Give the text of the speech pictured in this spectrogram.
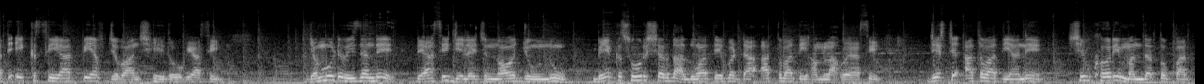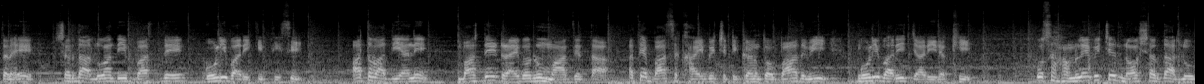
ਅਤੇ ਇੱਕ ਸੀਆਰਪੀਐਫ ਜਵਾਨ ਸ਼ਹੀਦ ਹੋ ਗਿਆ ਸੀ। ਜੰਮੂ ਡਿਵੀਜ਼ਨ ਦੇ ਰਿਆਸੀ ਜ਼ਿਲ੍ਹੇ 'ਚ 9 ਜੂਨ ਨੂੰ ਬੇਕਸੂਰ ਸ਼ਰਧਾਲੂਆਂ ਤੇ ਵੱਡਾ ਅੱਤਵਾਦੀ ਹਮਲਾ ਹੋਇਆ ਸੀ ਜਿਸ 'ਚ ਅੱਤਵਾਦੀਆਂ ਨੇ ਸ਼ਿਵਖੋਰੀ ਮੰਦਿਰ ਤੋਂ ਪਰਤ ਰਹੇ ਸ਼ਰਧਾਲੂਆਂ ਦੀ ਬੱਸ ਦੇ ਗੋਲੀਬਾਰੀ ਕੀਤੀ ਸੀ। ਅੱਤਵਾਦੀਆਂ ਨੇ ਬੱਸ ਦੇ ਡਰਾਈਵਰ ਨੂੰ ਮਾਰ ਦਿੱਤਾ ਅਤੇ ਬੱਸ ਖਾਈ ਵਿੱਚ ਡਿੱਗਣ ਤੋਂ ਬਾਅਦ ਵੀ ਗੋਲੀਬਾਰੀ ਜਾਰੀ ਰੱਖੀ। ਉਸ ਹਮਲੇ ਵਿੱਚ 9 ਸ਼ਰਧਾਲੂ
